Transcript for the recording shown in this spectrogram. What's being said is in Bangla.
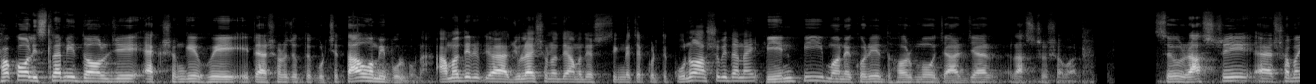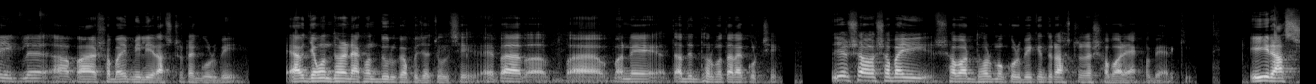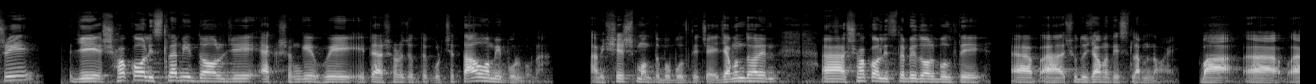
সকল ইসলামী দল যে একসঙ্গে হয়ে এটা ষড়যন্ত্র করছে তাও আমি বলব না। আমাদের জুলাই সনদে আমাদের সিগনেচার করতে কোনো অসুবিধা নাই। বিএনপি মনে করে ধর্ম যার যার রাষ্ট্র সবার। সো রাষ্ট্রে সবাই এগুলো সবাই মিলিয়ে রাষ্ট্রটা গড়বে। যেমন ধরেন এখন দুর্গাপূজা চলছে বা- বা- বা- মানে তাদের ধর্ম তারা করছে। সবাই সবার ধর্ম করবে কিন্তু রাষ্ট্রটা সবার এক হবে আর কি। এই রাষ্ট্রে যে সকল ইসলামী দল যে একসঙ্গে হয়ে এটা ষড়যন্ত্র করছে তাও আমি বলব না। আমি শেষ মন্তব্য বলতে চাই। যেমন ধরেন সকল ইসলামী দল বলতে শুধু জামাত ইসলাম নয় বা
